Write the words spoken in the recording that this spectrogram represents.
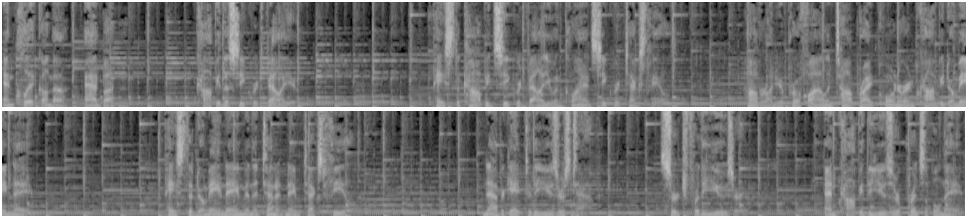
And click on the Add button. Copy the secret value. Paste the copied secret value in Client Secret text field. Hover on your profile in top right corner and copy domain name. Paste the domain name in the tenant name text field. Navigate to the Users tab. Search for the user. And copy the user principal name.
